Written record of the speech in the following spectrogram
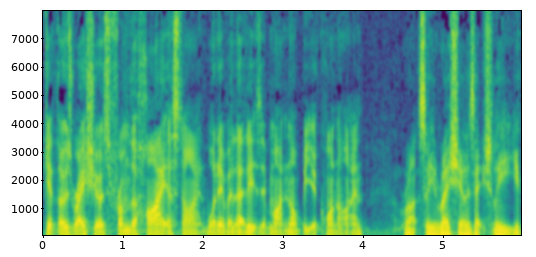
get those ratios from the highest ion, whatever that is. It might not be your quant ion. Right. So your ratio is actually your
